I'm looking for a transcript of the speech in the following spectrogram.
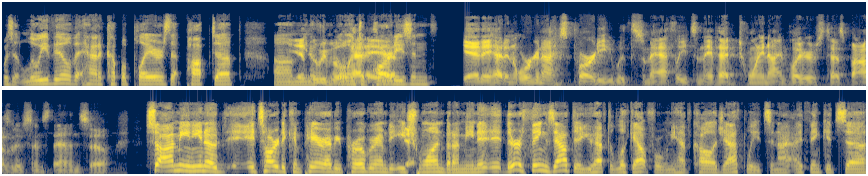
was it Louisville that had a couple players that popped up, um, yeah, you know, Louisville going to parties a, and. Yeah, they had an organized party with some athletes, and they've had 29 players test positive since then. So so I mean, you know, it's hard to compare every program to each yeah. one, but I mean, it, it, there are things out there you have to look out for when you have college athletes, and I, I think it's uh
